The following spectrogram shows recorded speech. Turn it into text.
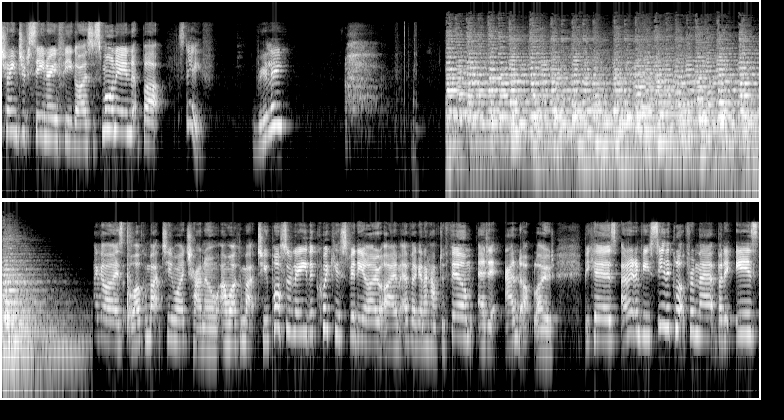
change of scenery for you guys this morning, but Steve, really? Hi guys, welcome back to my channel and welcome back to possibly the quickest video I am ever going to have to film, edit and upload because I don't know if you see the clock from there but it is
